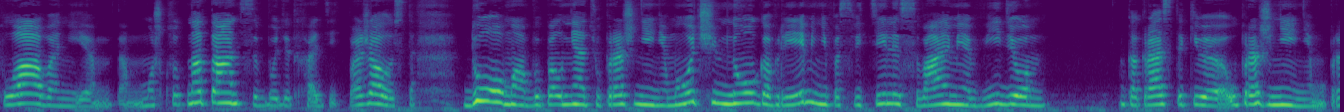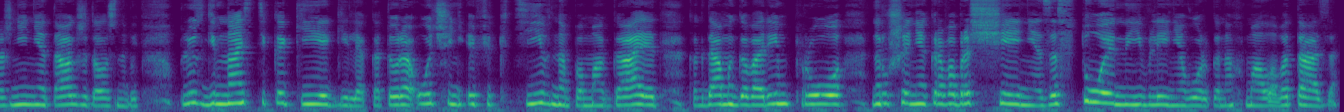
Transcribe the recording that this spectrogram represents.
плавание, там, может, кто-то на танцы будет ходить. Пожалуйста, дома выполнять упражнения. Мы очень много времени посвятили с вами видео как раз-таки э, упражнениям. Упражнения также должны быть. Плюс гимнастика Кегеля, которая очень эффективно помогает, когда мы говорим про нарушение кровообращения, застойные явления в органах малого таза,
